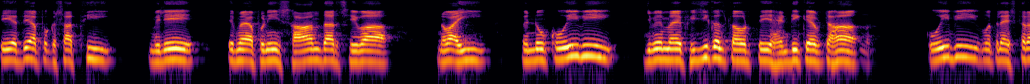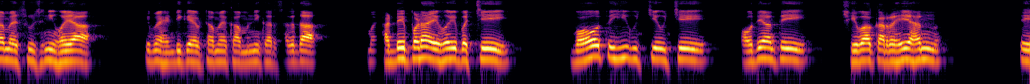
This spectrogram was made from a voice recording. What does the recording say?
ਤੇ ਅਧਿਆਪਕ ਸਾਥੀ ਮਿਲੇ ਤੇ ਮੈਂ ਆਪਣੀ ਸ਼ਾਨਦਾਰ ਸੇਵਾ ਨਿਭਾਈ। ਮੈਨੂੰ ਕੋਈ ਵੀ ਜਿਵੇਂ ਮੈਂ ਫਿਜ਼ੀਕਲ ਤੌਰ ਤੇ ਹੈਂਡੀਕੈਪਟ ਹਾਂ ਕੋਈ ਵੀ ਮਤਲਬ ਇਸ ਤਰ੍ਹਾਂ ਮਹਿਸੂਸ ਨਹੀਂ ਹੋਇਆ ਕਿ ਮੈਂ ਹੈਂਡੀਕੈਪਟ ਹਾਂ ਮੈਂ ਕੰਮ ਨਹੀਂ ਕਰ ਸਕਦਾ। ਮੈਂ- ਸਾਡੇ ਪੜ੍ਹਾਏ ਹੋਏ ਬੱਚੇ ਬਹੁਤ ਹੀ ਉੱਚੇ ਉੱਚੇ ਅਹੁਦਿਆਂ ਤੇ ਸੇਵਾ ਕਰ ਰਹੇ ਹਨ ਤੇ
